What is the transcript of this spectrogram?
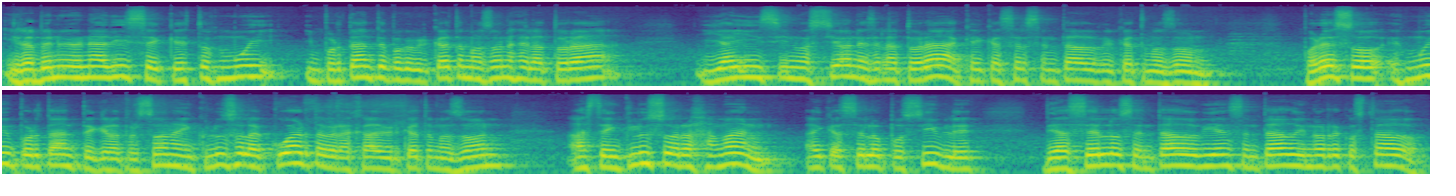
Y Rabbenu Yonah dice que esto es muy importante porque Birkat Amazon es de la Torah y hay insinuaciones en la Torah que hay que hacer sentado Birkat Amazon. Por eso es muy importante que la persona, incluso la cuarta verajá de Birkat Amazon, hasta incluso Rahamán, hay que hacer lo posible de hacerlo sentado, bien sentado y no recostado.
